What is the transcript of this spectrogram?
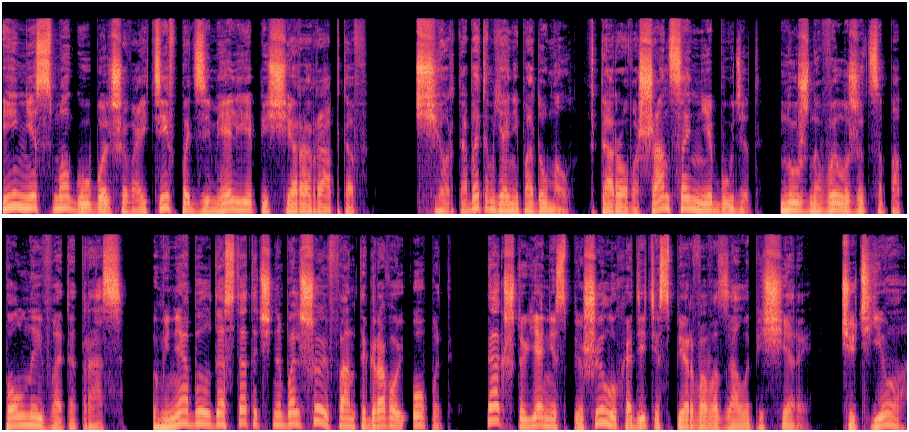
и не смогу больше войти в подземелье пещера раптов. Черт, об этом я не подумал. Второго шанса не будет. Нужно выложиться по полной в этот раз. У меня был достаточно большой фант игровой опыт, так что я не спешил уходить из первого зала пещеры. Чутье,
